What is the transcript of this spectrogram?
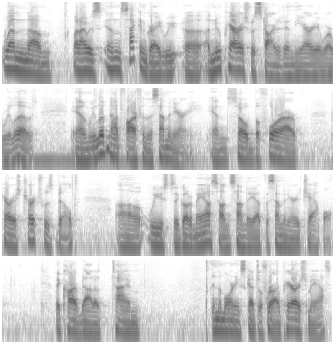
when, um, when I was in second grade, we, uh, a new parish was started in the area where we lived, and we lived not far from the seminary. And so before our parish church was built, uh, we used to go to Mass on Sunday at the seminary chapel. They carved out a time in the morning schedule for our parish Mass.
